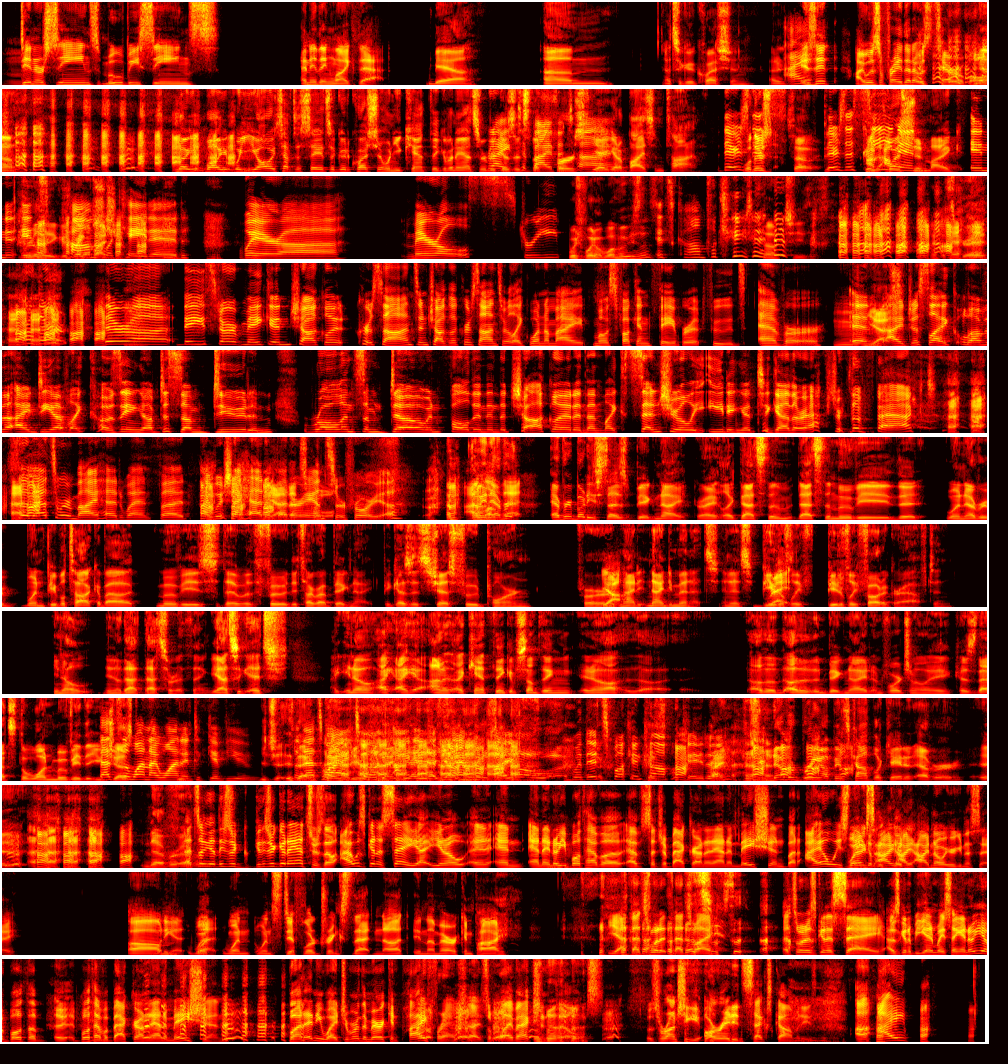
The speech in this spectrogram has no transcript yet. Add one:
Mm. Dinner scenes, movie scenes, anything like that? yeah um That's a good question. I don't, I, Is it? I was afraid that it was terrible. no. no, you, well, you, well, you always have to say it's a good question when you can't think of an answer because to it's buy the the first. yeah, you got to buy some time. There's Well, this, there's- So there's a good scene question, in, Mike. in it's Really good question. complicated where uh Meryl Streep. Which wait, what movie is this? It's complicated. oh Jesus, that's great. they're, they're uh they start making chocolate croissants and chocolate croissants are like one of my most fucking favorite foods ever Mm, and yes. i just like love the idea of like cozying up to some dude and rolling some dough and folding in the chocolate and then like sensually eating it together after the fact so that's where my head went but i wish i had a Yeah, better that's cool. answer for you I, mean, love every, that. Everybody says Big Night, right? Like that's the that's the movie that when every when people talk about movies that with food, they talk about Big Night because it's just food porn for Yeah. 90, 90 minutes and it's beautifully beautifully photographed and you know you know that that sort of thing. Yeah, it's it's I- you know I I I can't think of something you know. Uh, other, other than Big Night, unfortunately, because that's the one movie that you that's just the one i wanted to give you, you ju- so thank- that's why i told you Thank you. Yeah, yeah, I'm gonna say, Yes. with it's fucking complicated Right. Because you never bring up it's complicated ever. Uh, never That's ever. okay. These are these are good answers, though. I was gonna say, uh, you know, and and and I know Hmm. you both have a have such a background in animation, but I always think Wags, of a I, good, I I know what you're gonna say. Um, do you get? when, What? when when Stifler drinks that nut in American Pie. yeah, that's what it, that's why That's- that's what I was gonna say. I was gonna begin by saying I know you have both a uh, both have a background in animation, but anyway, do you remember the American Pie franchise of live action films? Those raunchy R rated sex comedies. Uh, I.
